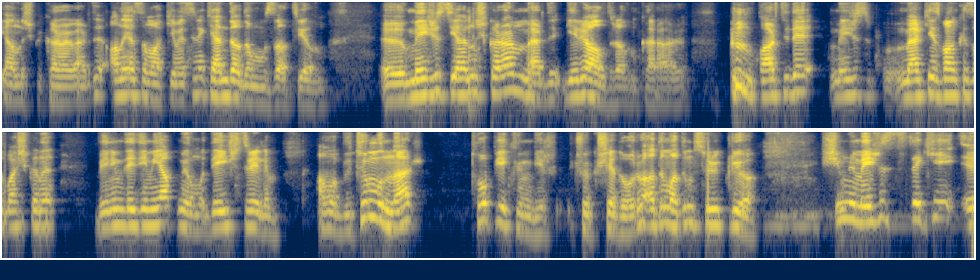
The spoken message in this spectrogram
yanlış bir karar verdi? Anayasa Mahkemesi'ne kendi adamımızı atayalım. E, meclis yanlış karar mı verdi? Geri aldıralım kararı. Partide Meclis Merkez Bankası Başkanı benim dediğimi yapmıyor mu? Değiştirelim. Ama bütün bunlar topyekün bir çöküşe doğru adım adım sürüklüyor. Şimdi meclisteki e,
